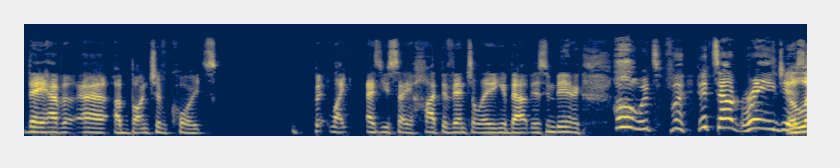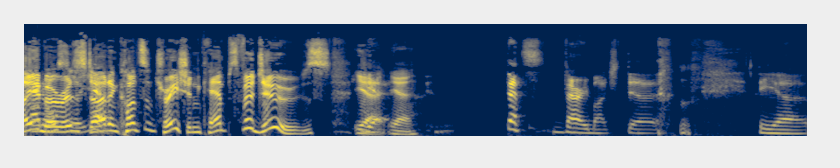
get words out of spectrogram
they have a, a, a bunch of quotes but like as you say, hyperventilating about this and being like, "Oh, it's it's outrageous." The Labour also, is starting yeah, concentration camps for Jews. Yeah, Yeah. yeah. that's very much the the uh,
